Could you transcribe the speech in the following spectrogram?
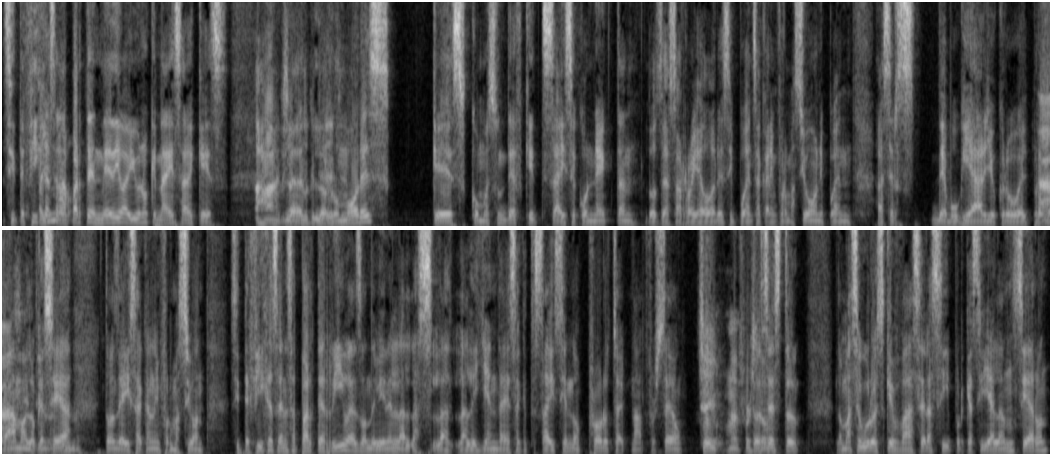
si te fijas en la parte en medio hay uno que nadie sabe qué es. Ajá, exacto. los rumores que es como es un dev kit, ahí se conectan los desarrolladores y pueden sacar información y pueden hacer debuguear, yo creo, el programa ah, o lo que sea. Entonces de ahí sacan la información. Si te fijas en esa parte arriba es donde viene la, la, leyenda esa que te está diciendo, prototype, not for sale. Sí, not for Entonces esto, lo más seguro es que va a ser así porque así ya lo anunciaron.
